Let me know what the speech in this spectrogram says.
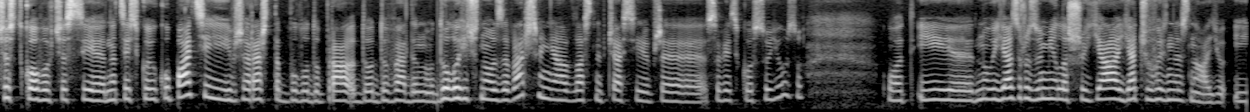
частково в часи нацистської окупації, і вже решта було добра, до, доведено до логічного завершення, власне, в часі вже Совєтського Союзу. От і ну я зрозуміла, що я, я чогось не знаю. І,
